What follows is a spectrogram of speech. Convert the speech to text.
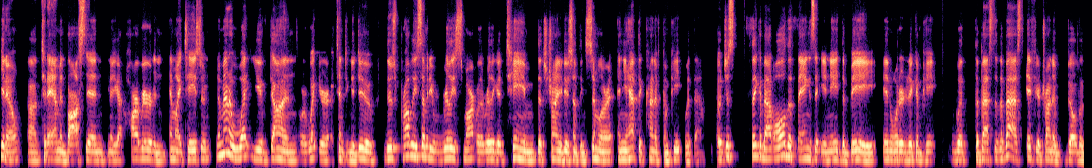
you know uh, today i'm in boston you know you got harvard and mit so no matter what you've done or what you're attempting to do there's probably somebody really smart with a really good team that's trying to do something similar and you have to kind of compete with them. So just think about all the things that you need to be in order to compete with the best of the best if you're trying to build a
